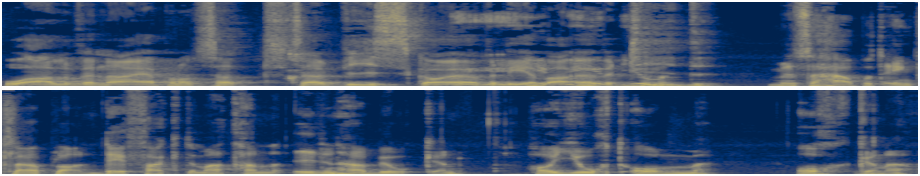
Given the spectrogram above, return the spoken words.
och alverna är på något sätt så här, vi ska överleva Jo, över jo, men- tid. Men så här på ett enklare plan. Det faktum att han i den här boken har gjort om orkerna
